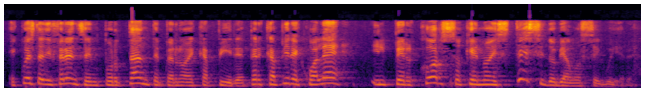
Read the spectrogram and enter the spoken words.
E questa differenza è importante per noi capire, per capire qual è il percorso che noi stessi dobbiamo seguire.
